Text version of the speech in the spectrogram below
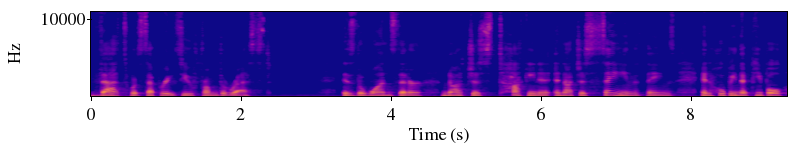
that's what separates you from the rest is the ones that are not just talking it and not just saying the things and hoping that people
